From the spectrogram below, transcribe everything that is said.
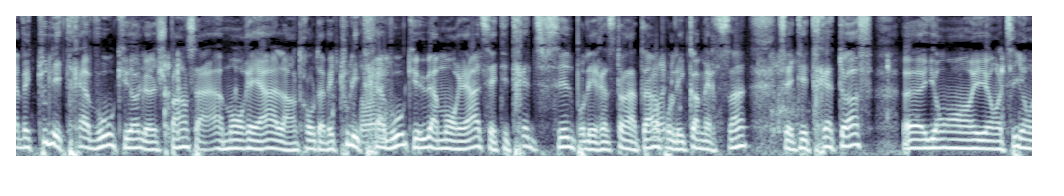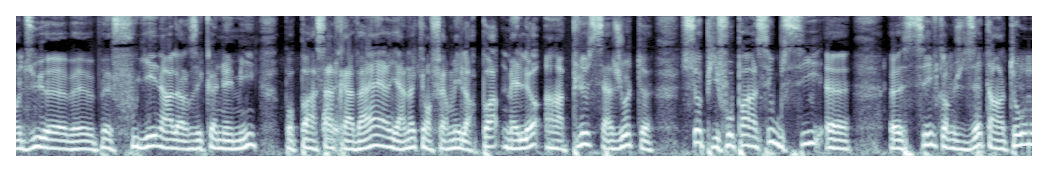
avec tous les travaux qu'il y a, je pense à, Montréal entre autres, avec tous les travaux qu'il y a eu à Montréal, ça a été très difficile pour les restaurateurs, pour les commerçants. Ça a été très tough. ils ont, ils ont, ils ont dû fouiller dans leurs économies pour passer à travers. Il y en a qui ont fermé portes, mais là, en plus, s'ajoute ça. Puis il faut penser aussi, Steve, comme je disais tantôt,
